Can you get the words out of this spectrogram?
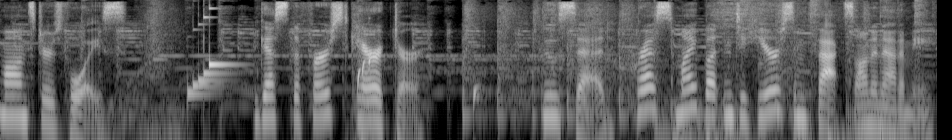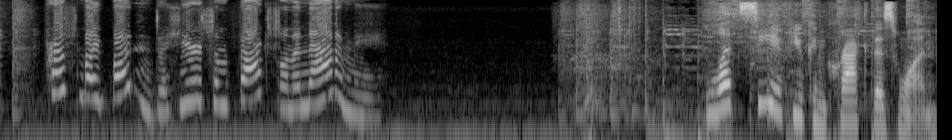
monster's voice? Guess the first character. Who said, press my button to hear some facts on anatomy? Press my button to hear some facts on anatomy. Let's see if you can crack this one.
